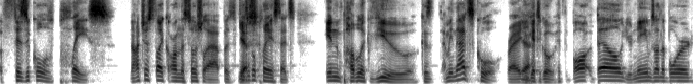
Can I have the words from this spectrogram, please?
a physical place, not just like on the social app, but Yes. physical place that's in public view. Because I mean that's cool, right? Yeah. You get to go hit the ball, bell, your name's on the board,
